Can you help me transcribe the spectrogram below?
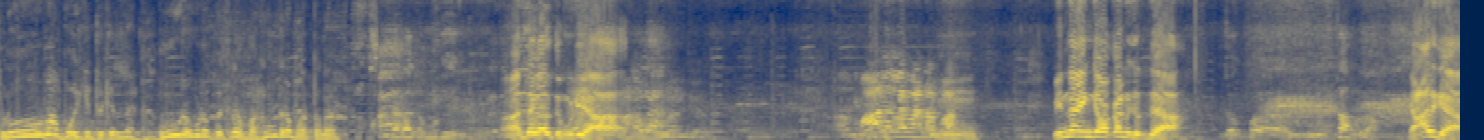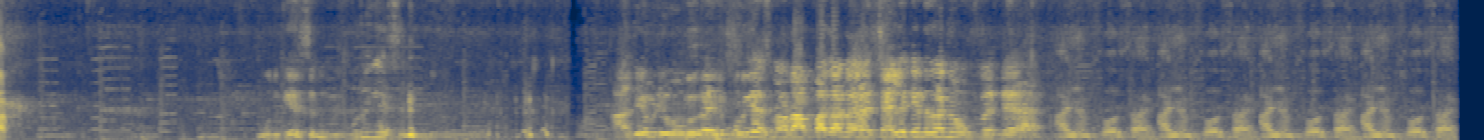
ஃப்ளோவா போய்கிட்டு இருக்கல கூட கூட பேசினா மறந்துட மாட்டானா? அந்த காலத்து முடி இருக்கு. அந்த காலத்து முடியா. பின்ன இங்க உக்காந்துக்குதா யாருக்கா? முருகேசனுக்கு. முருகேசன் அது எப்படி உன் ஃப்ரெண்ட் முருகேசனோட அப்பா தானே? செல்லுக்கண்ணு தானே உன் friend I am so sorry I am so sorry I am so sorry I am so sorry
